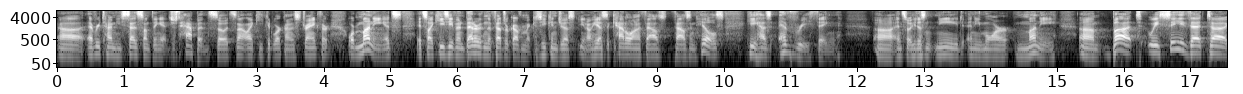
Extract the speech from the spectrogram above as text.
uh, every time he says something, it just happens. So it's not like he could work on his strength or, or money. It's, it's like he's even better than the federal government because he can just, you know, he has the cattle on a thousand, thousand hills. He has everything. Uh, and so he doesn't need any more money. Um, but we see that uh,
